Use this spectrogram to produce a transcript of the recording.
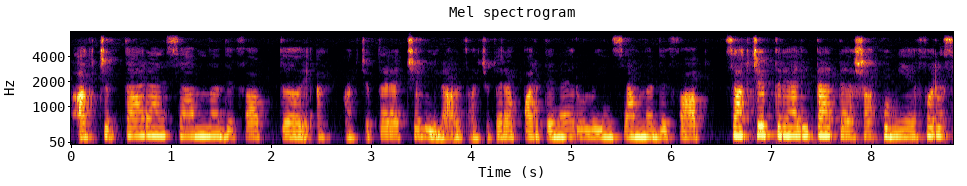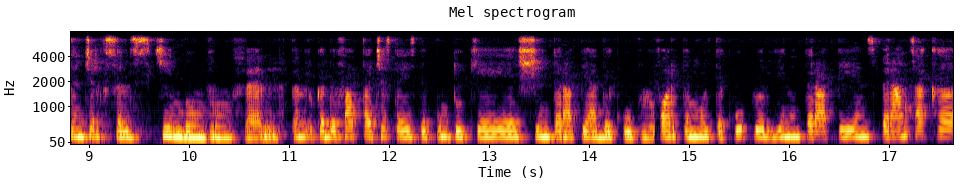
Acceptarea înseamnă, de fapt, acceptarea celuilalt, acceptarea partenerului înseamnă, de fapt, să accept realitatea așa cum e, fără să încerc să-l schimb în vreun fel. Pentru că, de fapt, acesta este punctul cheie și în terapia de cuplu. Foarte multe cupluri vin în terapie în speranța că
